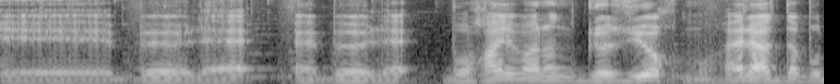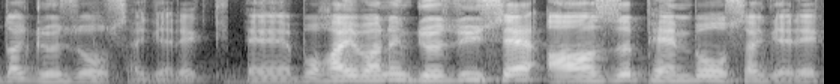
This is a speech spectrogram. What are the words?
ee, böyle e, böyle bu hayvanın gözü yok mu? Herhalde bu da gözü olsa gerek. Ee, bu hayvanın gözü ise ağzı pembe olsa gerek.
